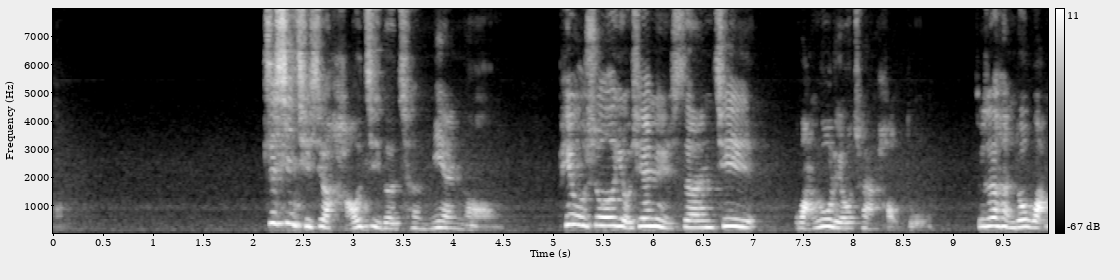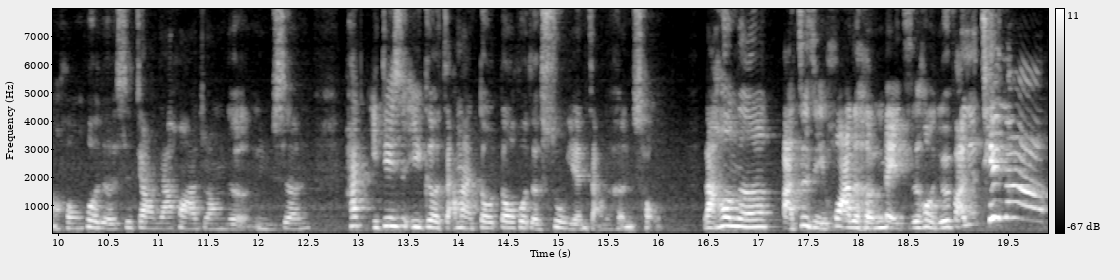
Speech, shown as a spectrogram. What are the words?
哦。自信其实有好几个层面哦，譬如说，有些女生其实网络流传好多，就是很多网红或者是教人家化妆的女生，她一定是一个长满痘痘或者素颜长得很丑，然后呢把自己画的很美之后，你就会发现天哪，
